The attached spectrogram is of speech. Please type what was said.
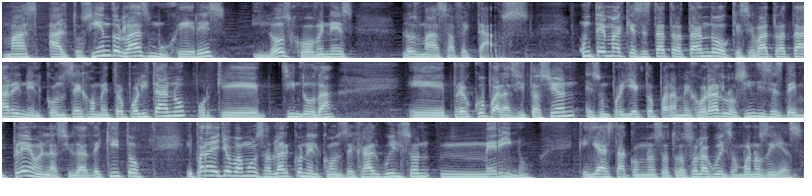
más altos, siendo las mujeres y los jóvenes los más afectados. Un tema que se está tratando o que se va a tratar en el Consejo Metropolitano, porque sin duda eh, preocupa la situación. Es un proyecto para mejorar los índices de empleo en la ciudad de Quito. Y para ello vamos a hablar con el concejal Wilson Merino, que ya está con nosotros. Hola Wilson, buenos días.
